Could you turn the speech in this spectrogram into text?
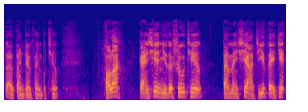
咱咱真分不清。好了，感谢你的收听，咱们下集再见。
